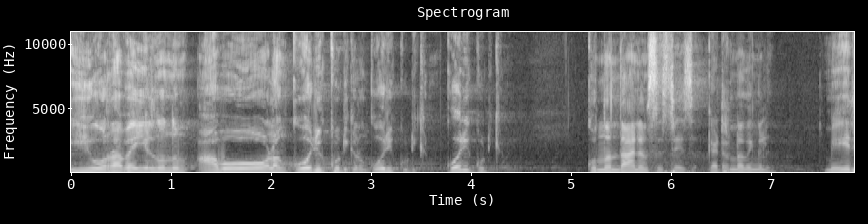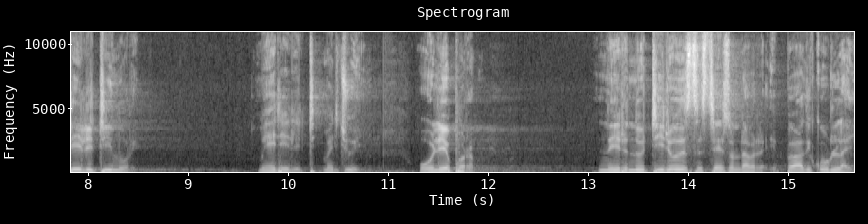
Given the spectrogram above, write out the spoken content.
ഈ ഉറവയിൽ നിന്നും ആവോളം കോരിക്കുടിക്കണം കോരിക്കുടിക്കണം കോരിക്കുടിക്കണം കുന്നന്താനം സിസ്റ്റേഴ്സ് കേട്ടിട്ടുണ്ടോ നിങ്ങൾ? മേരിയിലിറ്റി എന്ന് പറയും. മേരിയിലിറ്റി മരിച്ചുപോയി. ഓലിയപ്പുറം. ഇന്ന് ഇരുന്നൂറ്റി ഇരുപത് സിസ്റ്റേഴ്സ് ഉണ്ട് അവർ ഇപ്പോൾ അതിൽ കൂടുതലായി.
